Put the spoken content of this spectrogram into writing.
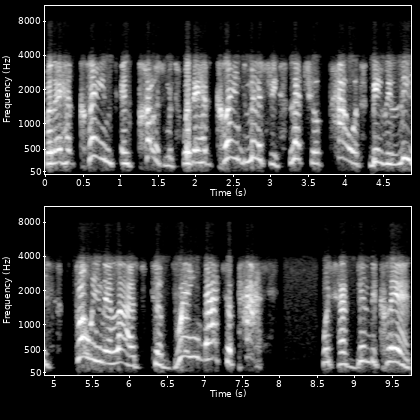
where they had claimed encouragement, where they had claimed ministry, let your power be released, flowing in their lives to bring that to pass, which has been declared.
